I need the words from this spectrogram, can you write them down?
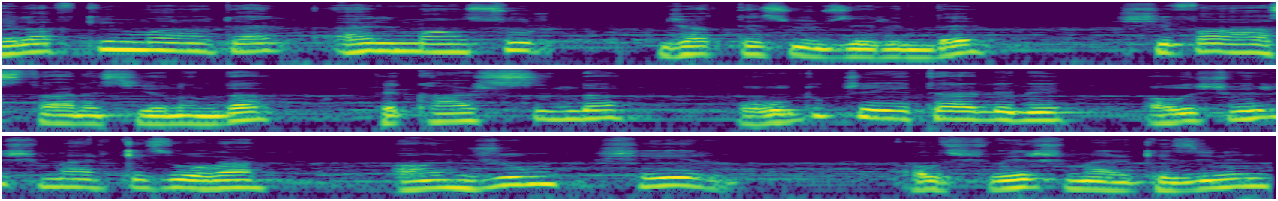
Elaf Kimman Otel El Mansur Caddesi üzerinde Şifa Hastanesi yanında ve karşısında oldukça yeterli bir alışveriş merkezi olan Anjum Şehir Alışveriş Merkezi'nin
